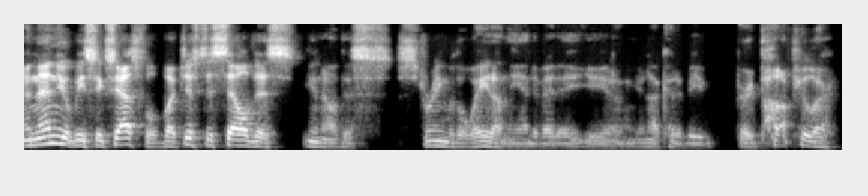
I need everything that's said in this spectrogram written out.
and then you'll be successful. But just to sell this, you know, this string with a weight on the end of it, eh, you know, you're not going to be very popular.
